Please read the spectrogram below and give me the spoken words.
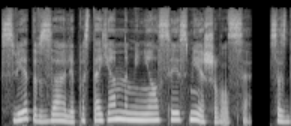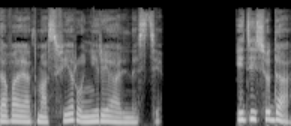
Свет в зале постоянно менялся и смешивался, создавая атмосферу нереальности. «Иди сюда»,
